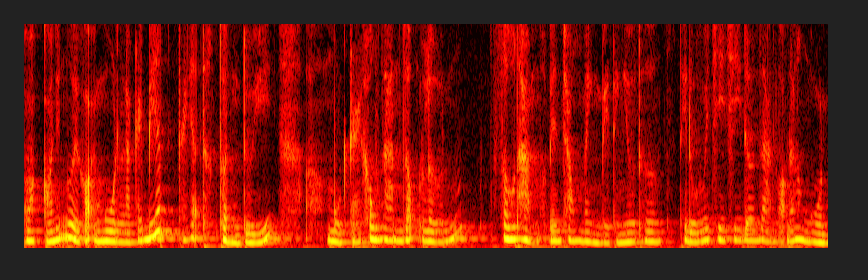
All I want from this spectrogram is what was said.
hoặc có những người gọi nguồn là cái biết cái nhận thức thuần túy uh, một cái không gian rộng lớn sâu thẳm ở bên trong mình về tình yêu thương. Thì đối với chi chi đơn giản gọi đó là nguồn.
